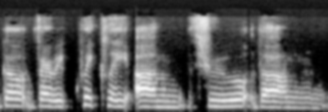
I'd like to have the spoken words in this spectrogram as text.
go very quickly um, through the um,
